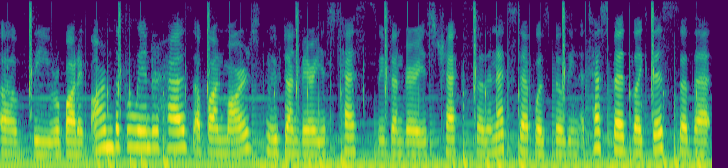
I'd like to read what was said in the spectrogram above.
of the robotic arm that the lander has up on Mars. We've done various tests, we've done various checks. So the next step was building a test bed like this so that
